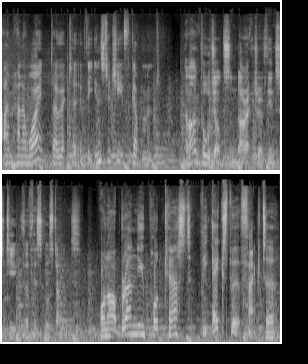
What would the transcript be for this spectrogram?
I'm Hannah White, Director of the Institute for Government. And I'm Paul Johnson, Director of the Institute for Fiscal Studies. On our brand new podcast, The Expert Factor,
